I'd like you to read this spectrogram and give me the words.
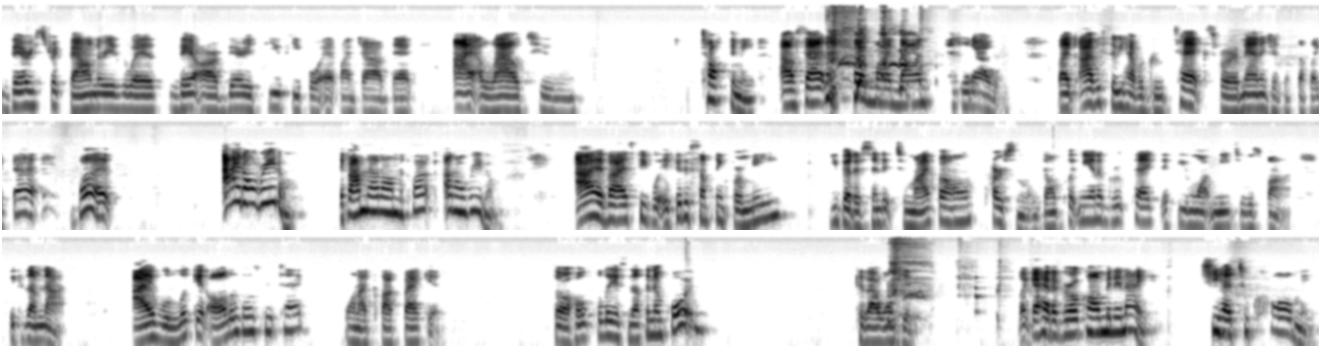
very strict boundaries with. There are very few people at my job that I allow to talk to me outside of my non-scheduled hours. Like obviously we have a group text for managers and stuff like that, but I don't read them. If I'm not on the clock, I don't read them. I advise people if it is something for me, you better send it to my phone personally. Don't put me in a group text if you want me to respond because I'm not. I will look at all of those group texts when I clock back in. So hopefully it's nothing important because I won't get it. like I had a girl call me tonight. She had to call me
